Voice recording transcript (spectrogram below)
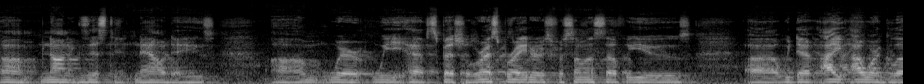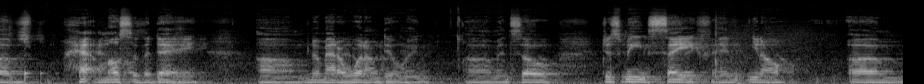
um, non-existent nowadays. Um, where we have special respirators for some of the stuff we use. Uh, we def- I, I wear gloves most of the day, um, no matter what I'm doing, um, and so just being safe and you know um,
